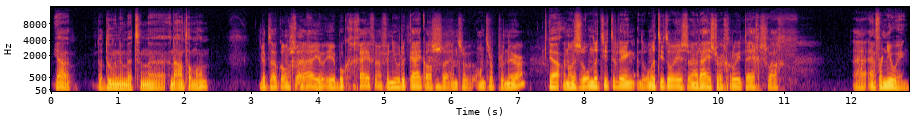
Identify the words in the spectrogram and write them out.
ja, dat doen we nu met een, eh, een aantal man. Je hebt ook ons eh, je, je boek gegeven, een vernieuwde kijk als eh, entre- entrepreneur. Ja. En dan is de ondertiteling, de ondertitel is een reis door groei, tegenslag eh, en vernieuwing.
